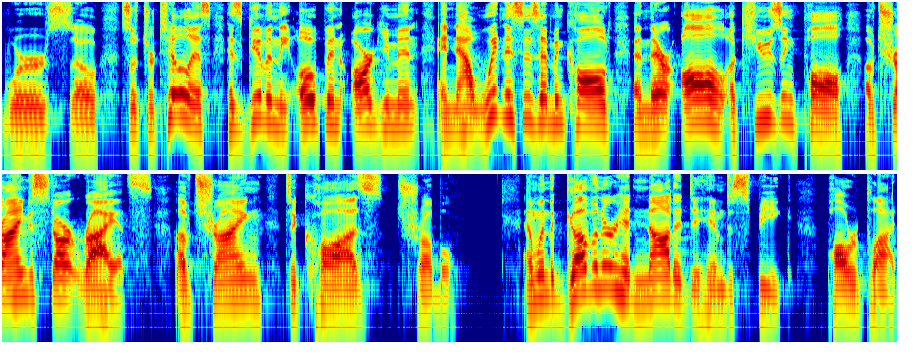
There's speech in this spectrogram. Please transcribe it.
were so. So Tertullus has given the open argument, and now witnesses have been called, and they're all accusing Paul of trying to start riots, of trying to cause trouble. And when the governor had nodded to him to speak, Paul replied,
